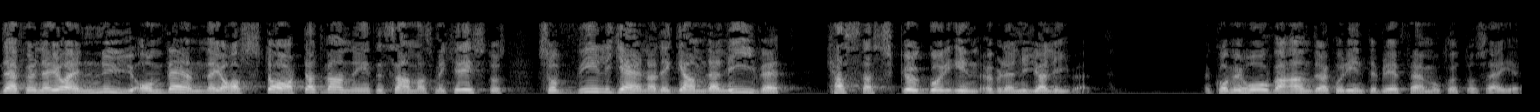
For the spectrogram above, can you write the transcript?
därför när jag är nyomvänd när jag har startat vandringen tillsammans med Kristus så vill gärna det gamla livet kasta skuggor in över det nya livet. Men kom ihåg vad andra Korinthierbrev 5 och 17 säger.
